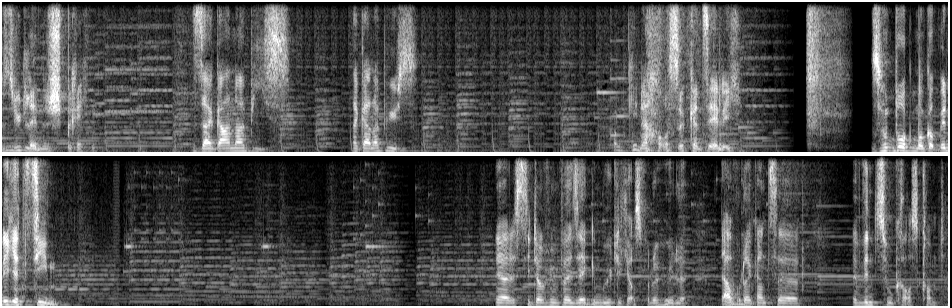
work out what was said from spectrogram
südländisch sprechen. Saganabis. Saganabis. Kommt geh nach Hause, ganz ehrlich. So ein Pokémon kommt mir nicht ins Team. Ja, das sieht auf jeden Fall sehr gemütlich aus vor der Höhle. Da, wo der ganze Windzug rauskommt.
